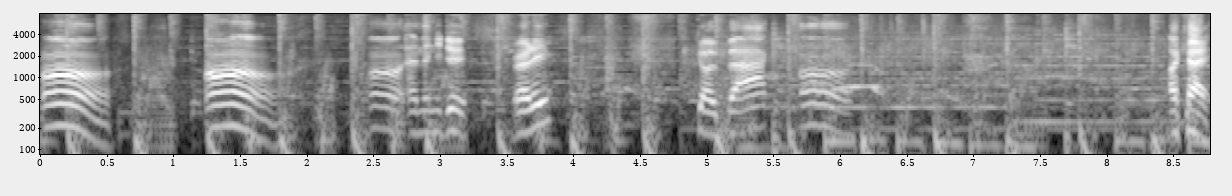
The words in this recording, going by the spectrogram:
Uh, uh, uh, and then you do. Ready? Go back. Uh. Okay,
